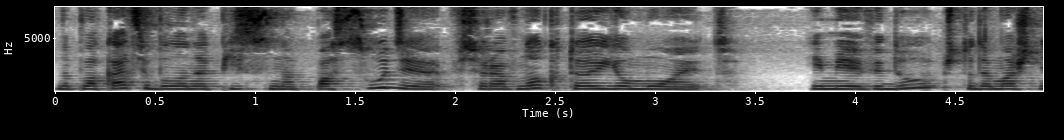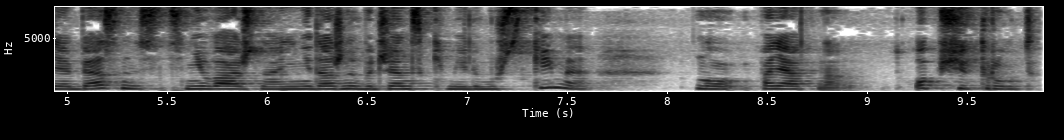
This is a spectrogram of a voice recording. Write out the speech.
На плакате было написано «Посуде все равно, кто ее моет». Имея в виду, что домашние обязанности, неважно, они не должны быть женскими или мужскими, ну, понятно, общий труд.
